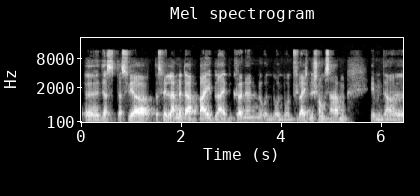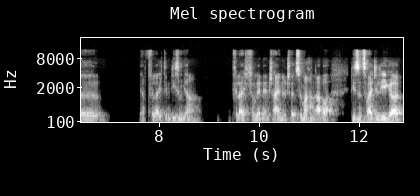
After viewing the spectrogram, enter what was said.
äh, dass, dass, wir, dass wir lange dabei bleiben können und, und, und vielleicht eine Chance haben, eben da, äh, ja, vielleicht in diesem Jahr, vielleicht schon den entscheidenden Schritt zu machen. Aber diese zweite Liga,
